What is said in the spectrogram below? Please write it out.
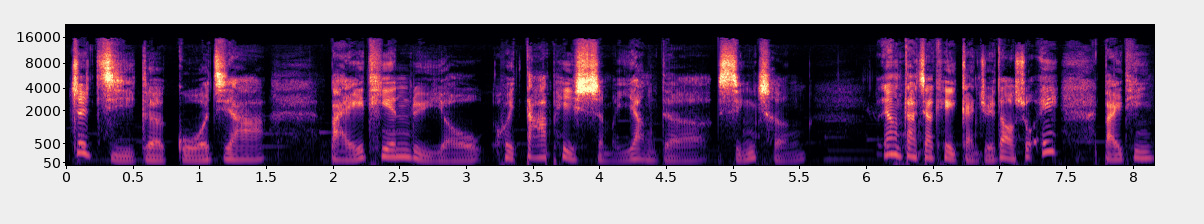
这几个国家。白天旅游会搭配什么样的行程，让大家可以感觉到说，哎，白天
